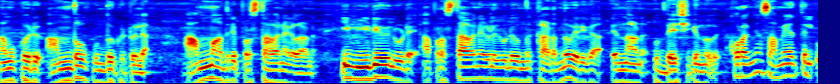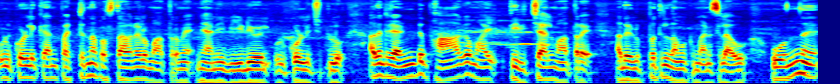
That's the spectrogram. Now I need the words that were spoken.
നമുക്കൊരു അന്തവും കുന്തവും കിട്ടില്ല അമ്മാതിരി പ്രസ്താവനകളാണ്. ഈ വീഡിയോയിലൂടെ ആ പ്രസ്താവനകളിലൂടെ ഒന്ന് കടന്നു വരിക എന്നാണ് ഉദ്ദേശിക്കുന്നത്. കുറഞ്ഞ സമയത്തിൽ ഉൾക്കൊള്ളിക്കാൻ പറ്റുന്ന പ്രസ്താവനകൾ മാത്രമേ ഞാൻ ഈ വീഡിയോയിൽ ഉൾക്കൊള്ളിച്ചിട്ടുള്ളൂ. അതിന്റെ രണ്ട് ഭാഗമായി തിരിച്ചാൽ മാത്രമേ അത് എളുപ്പത്തിൽ നമുക്ക് മനസ്സിലാവൂ. ഒന്ന്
